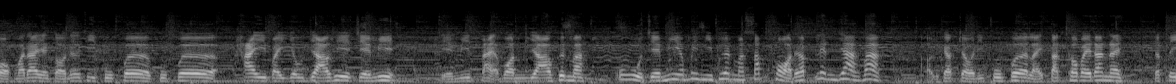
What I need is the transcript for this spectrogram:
ออกมาได้อย่างต่อเนื่องที่คูเปอร์คูเปอร์ให้ไปยาวๆที่เจมี่เจมี่แตะบอลยาวขึ้นมาโอ้โหเจมี่ไม่มีเพื่อนมาซับพอร์ตครับเล่นยากมากเอาละครับจังหวะนี้คูเปอร์ไหลตัดเข้าไปด้านในจะตี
